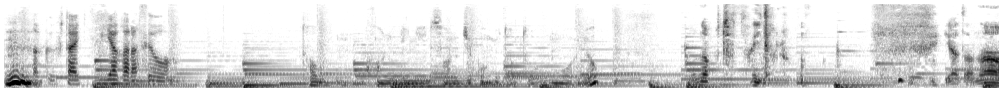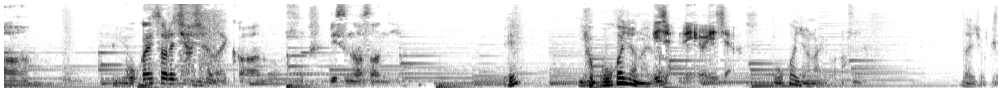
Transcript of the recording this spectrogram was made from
うん。なく二人とも嫌がらせを。多分管理人さん仕込みだと思うよ。そんなことないだろう。嫌だないや誤解されちゃうじゃないか、あの、リスナーさんに。え？いや、誤解じゃないかいいじゃん、いいじゃん。ら。誤解じゃないから。大丈夫二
